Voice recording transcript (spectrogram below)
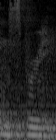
Killing spree.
